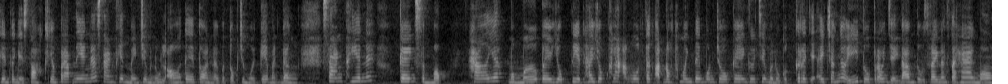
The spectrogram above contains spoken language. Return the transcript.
ធានវិញឲ្យសោះខ្ញុំប្រាប់នាងណាសាងធានមិនមែនជាមនុស្សល្អទេតើនៅបន្ទប់ជាមួយគេបានដឹង សាងធានណាកេងសមុកហើយមកមើលពេលយប់ទៀតហើយយប់ខ្លះអត់ងូតទឹកអត់ដោះថ្មិញទេមុនចូលគេងគឺជាមនុស្សកក្រិចអីចឹងអីទូប្រុសនិយាយដើមទូស្រីនឹងសាហាវហ្មង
